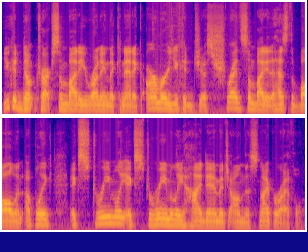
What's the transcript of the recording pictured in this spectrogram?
you could dump truck somebody running the kinetic armor, you could just shred somebody that has the ball and uplink. Extremely, extremely high damage on this sniper rifle.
